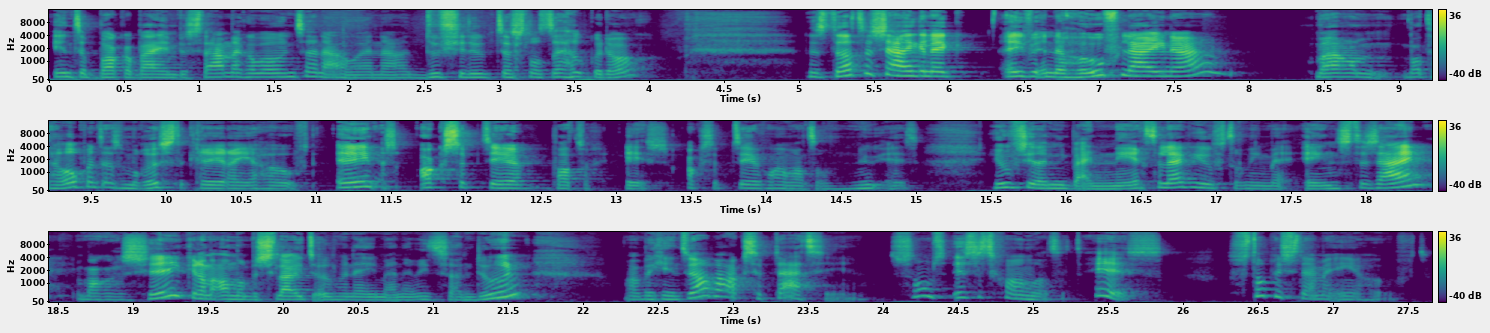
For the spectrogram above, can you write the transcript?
in te bakken bij een bestaande gewoonte. Nou, en nou, douchen doe ik tenslotte elke dag. Dus dat is eigenlijk even in de hoofdlijnen waarom wat helpend is om rust te creëren in je hoofd. Eén is accepteer wat er is. Accepteer gewoon wat er nu is. Je hoeft je er niet bij neer te leggen. Je hoeft er niet mee eens te zijn. Je mag er zeker een ander besluit over nemen en er iets aan doen. Maar begint wel bij acceptatie. Soms is het gewoon wat het is. Stop je stemmen in je hoofd.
